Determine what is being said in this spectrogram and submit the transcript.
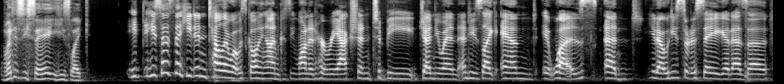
what does he say? He's like, He, he says that he didn't tell her what was going on because he wanted her reaction to be genuine. And he's like, and it was. And, you know, he's sort of saying it as a.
